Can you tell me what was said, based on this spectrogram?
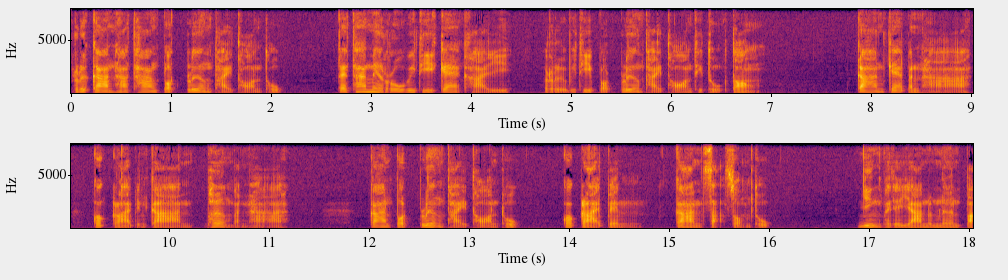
หรือการหาทางปลดเปลื้องไถ่ถอนทุกข์ แต่ถ้าไม่รู้วิธีแก้ไข หรือวิธีปลดเปลื้องไถ่ถอนที่ถูกต้อง การแก้ปัญหาก็กลายเป็นการเพิ่มปัญหา การปลดเปลื้องไถ่ถอนทุกข์ก็กลายเป็นการสะสมทุกข์ยิ่งพยายามดำเนินไป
